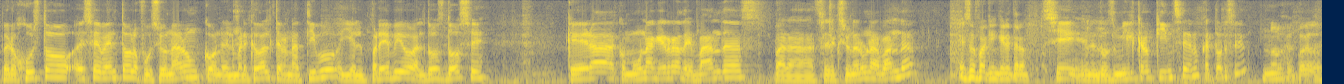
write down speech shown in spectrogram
Pero justo ese evento lo fusionaron con el Mercado Alternativo y el previo al 212, que era como una guerra de bandas para seleccionar una banda. Eso fue aquí en Querétaro. Sí, en el 2000 creo 15, ¿no? 14. No recuerdo.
